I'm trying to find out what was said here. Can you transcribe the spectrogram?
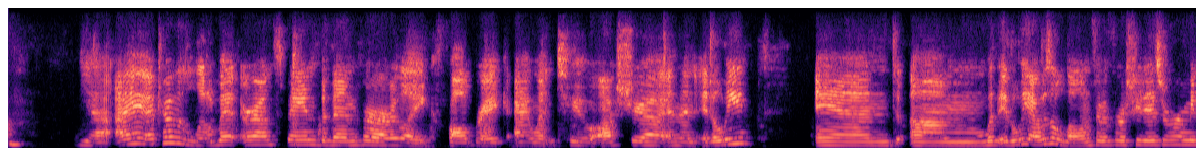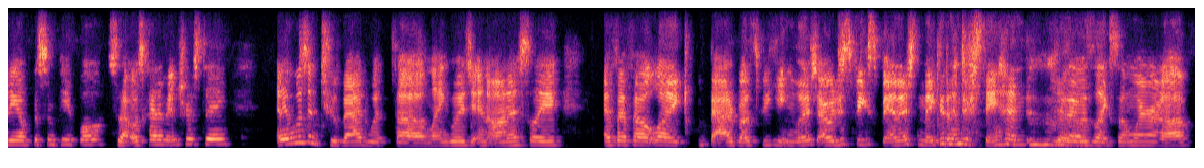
Yeah, I, I traveled a little bit around Spain, but then for our like fall break, I went to Austria and then Italy. And um, with Italy, I was alone for the first few days we were meeting up with some people, so that was kind of interesting. And it wasn't too bad with the language. And honestly, if I felt like bad about speaking English, I would just speak Spanish and they could understand because Yeah. it was like somewhere enough.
